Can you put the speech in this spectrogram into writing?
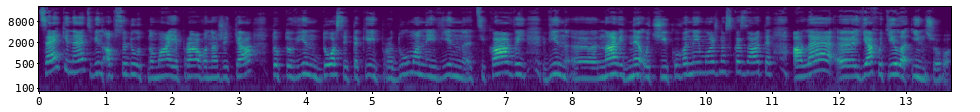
Цей кінець він абсолютно має право на життя, тобто він досить такий продуманий, він цікавий, він е, навіть неочікуваний, можна сказати. Але е, я хотіла іншого.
